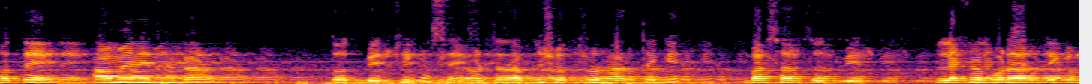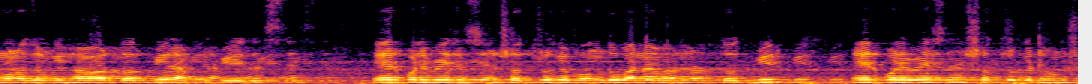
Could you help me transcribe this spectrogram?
হতে আমেনে থাকার তদবির, ঠিক আছে? অর্থাৎ আপনি শত্রুর হাত থেকে বাঁচার তদবির। লেখাপড়ার দিকে মনোযোগী হওয়ার তদবির আপনি পেয়ে যাচ্ছেন। এরপরে পেয়ে যাচ্ছেন শত্রুকে বন্ধু বা বানানোর তদবির। এরপরে পেয়েছেন শত্রুকে ধ্বংস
